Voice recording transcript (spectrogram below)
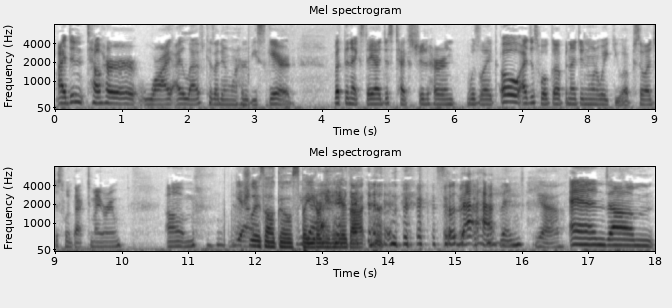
I didn't tell her why I left because I didn't want her to be scared. But the next day, I just texted her and was like, "Oh, I just woke up and I didn't want to wake you up, so I just went back to my room." Um, yeah. Actually, I saw a ghost, but you don't need to hear that. so that happened. yeah. And um,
